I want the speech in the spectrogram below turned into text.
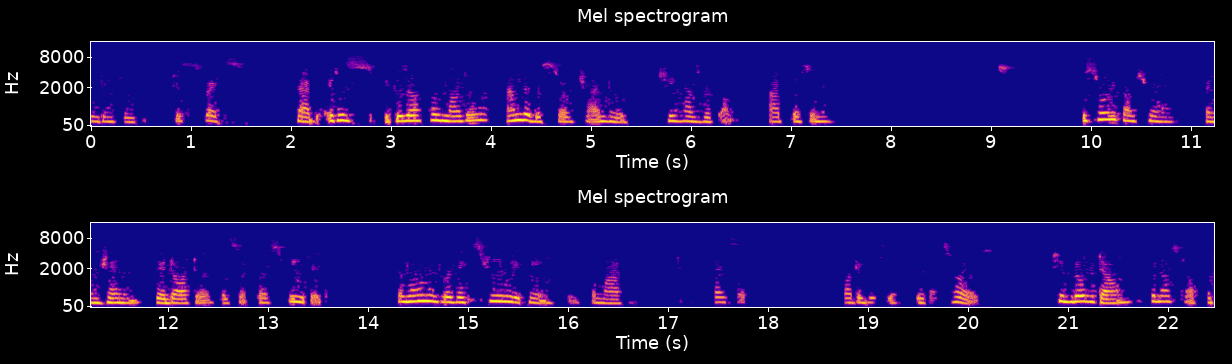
including Katie. She suspects that it is because of her mother and the disturbed childhood she has become that person. The story comes from when Jenny, their daughter, was first period. The moment was extremely painful for Martha. I said, What did you say? That's hers. She broke down, could not stop the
